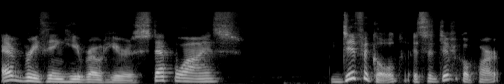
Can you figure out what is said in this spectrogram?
everything he wrote here is stepwise difficult it's a difficult part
